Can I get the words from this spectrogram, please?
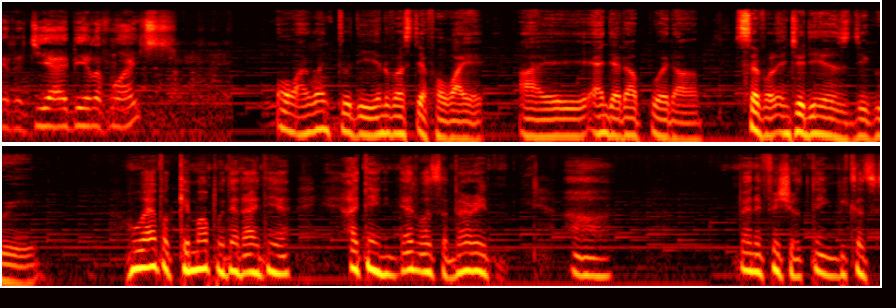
get a GI Bill of Rights. Oh, I went to the University of Hawaii. I ended up with a civil engineer's degree. Whoever came up with that idea, I think that was a very uh, beneficial thing because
